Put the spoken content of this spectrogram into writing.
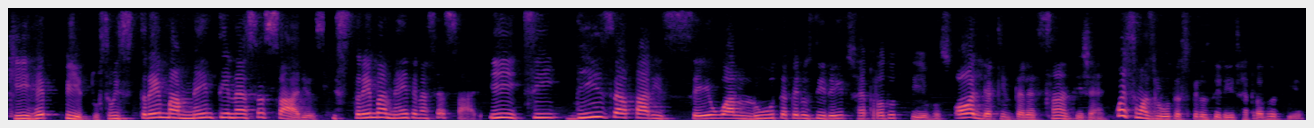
que, repito, são extremamente necessários, extremamente necessários. E se desapareceu a luta pelos direitos reprodutivos. Olha que interessante, gente. Quais são as lutas pelos direitos reprodutivos?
